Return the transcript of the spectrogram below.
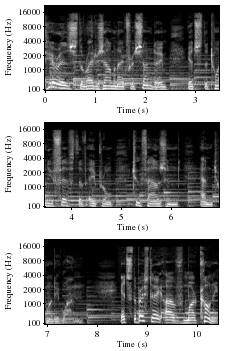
here is the Writer's Almanac for Sunday. It's the 25th of April, 2021. It's the birthday of Marconi,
